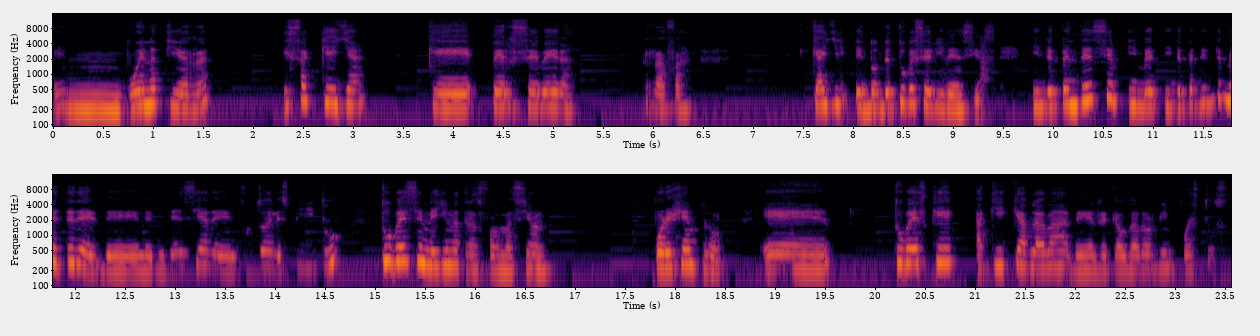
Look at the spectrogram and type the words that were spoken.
en buena tierra es aquella que persevera, Rafa, que hay en donde tú ves evidencias. Independencia, independientemente de, la evidencia del fruto del Espíritu, tú ves en ella una transformación. Por ejemplo, eh, tú ves que aquí que hablaba del recaudador de impuestos,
